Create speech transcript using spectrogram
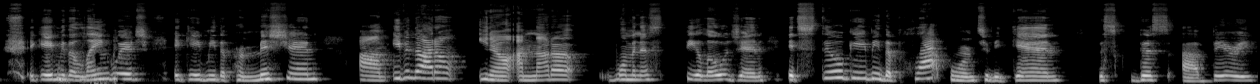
it gave me the language, it gave me the permission. Um, even though I don't, you know, I'm not a womanist theologian, it still gave me the platform to begin this this uh, very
